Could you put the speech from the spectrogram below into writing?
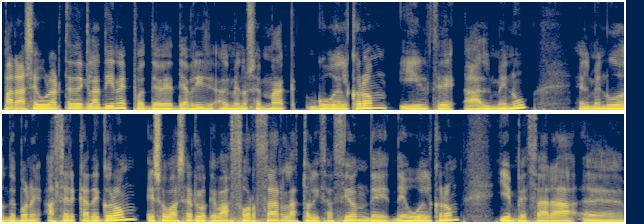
Para asegurarte de que la tienes, pues debes de abrir al menos en Mac Google Chrome e irte al menú el menú donde pone acerca de Chrome, eso va a ser lo que va a forzar la actualización de, Google Chrome y empezar a eh,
